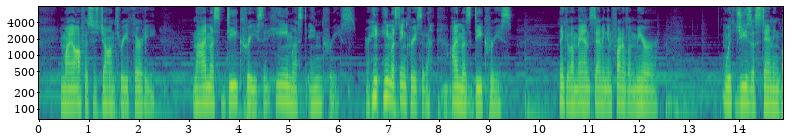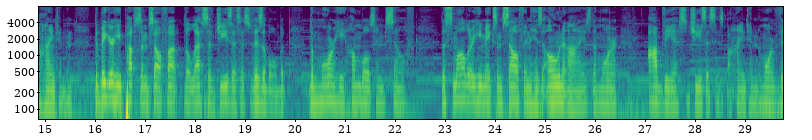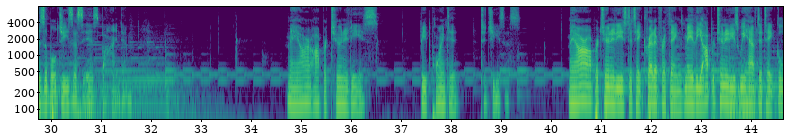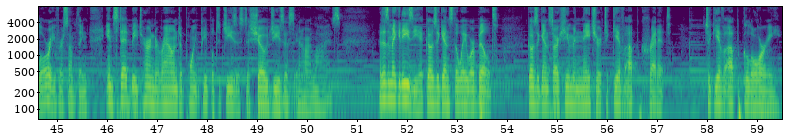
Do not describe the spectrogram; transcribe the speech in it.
in my office is John 3:30. I must decrease that he must increase or he, he must increase it, I must decrease. Think of a man standing in front of a mirror with Jesus standing behind him. And the bigger he puffs himself up, the less of Jesus is visible, but the more he humbles himself, the smaller he makes himself in his own eyes, the more obvious Jesus is behind him, the more visible Jesus is behind him. May our opportunities be pointed to Jesus. May our opportunities to take credit for things, may the opportunities we have to take glory for something instead be turned around to point people to Jesus, to show Jesus in our lives. It doesn't make it easy, it goes against the way we're built, it goes against our human nature to give up credit, to give up glory.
